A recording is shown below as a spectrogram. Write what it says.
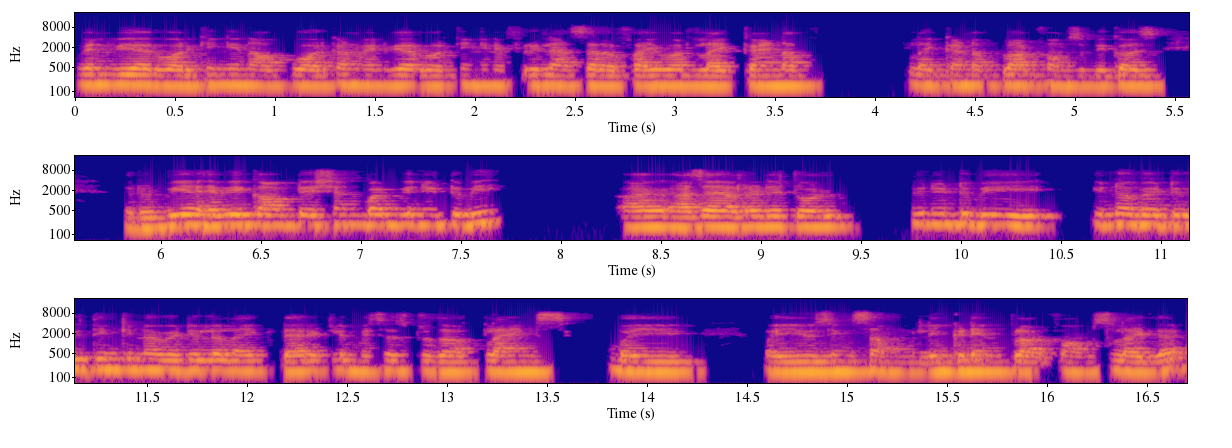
when we are working in Upwork and when we are working in a freelancer or Fiverr like kind of like kind of platforms because there will be a heavy competition but we need to be uh, as I already told we need to be innovative think innovatively like directly message to the clients by by using some LinkedIn platforms like that.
